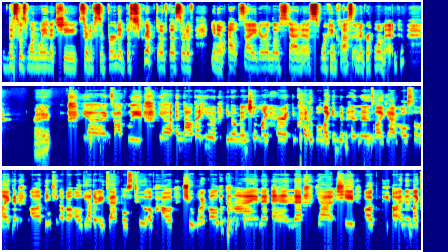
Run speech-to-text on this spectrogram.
this was one way that she sort of subverted the script of the sort of you know outsider, low status, working class immigrant woman, right? Yeah, exactly. Yeah, and now that you you know mentioned like her incredible like independence, like yeah, I'm also like uh thinking about all the other examples too of how she work all the time and yeah, she uh, uh and then like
